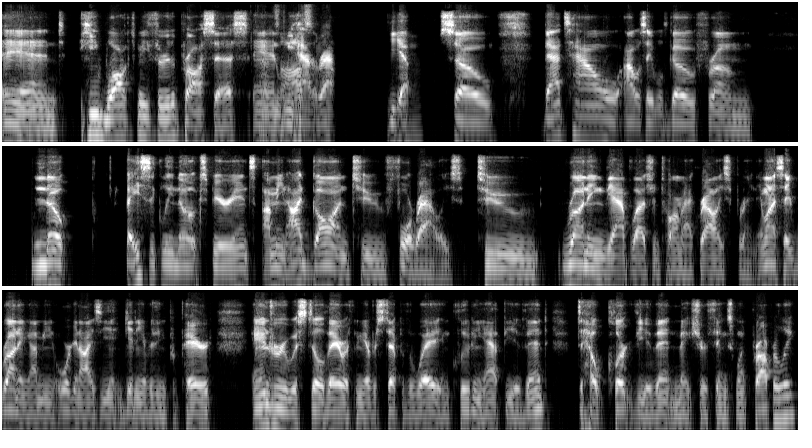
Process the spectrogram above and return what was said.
And he walked me through the process, and That's we had awesome. rap. Yeah. Mhm. So that's how I was able to go from no, basically no experience. I mean, I'd gone to four rallies to running the Appalachian Tarmac Rally Sprint. And when I say running, I mean organizing it and getting everything prepared. Andrew was still there with me every step of the way, including at the event to help clerk the event and make sure things went properly.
